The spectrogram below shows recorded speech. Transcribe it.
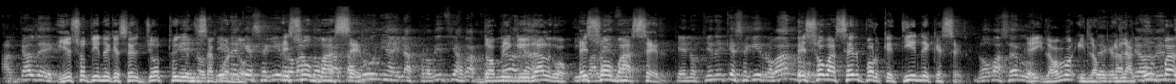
Alcalde. Y eso tiene que ser, yo estoy en desacuerdo. Tiene que seguir eso va a ser. y las provincias Domingo Hidalgo, eso va a ser. Que nos tienen que seguir robando. Eso va a ser porque tiene que ser. No va a serlo. Eh, y, la culpa.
